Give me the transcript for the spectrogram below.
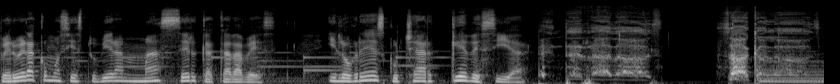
pero era como si estuviera más cerca cada vez, y logré escuchar qué decía. Enterradas. Sácalas.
